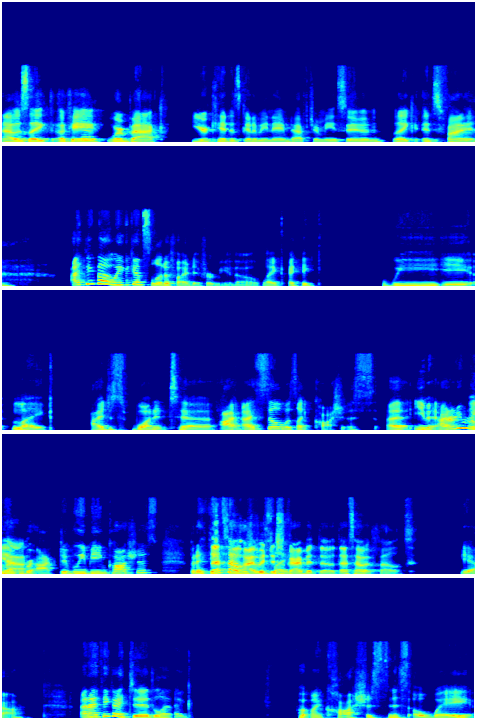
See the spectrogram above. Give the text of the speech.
I was like, okay, we're back. Your kid is going to be named after me soon. Like it's fine. I think that weekend solidified it for me though. Like, I think we like I just wanted to I I still was like cautious. Uh even I don't even Yeah. remember actively being cautious, but I think That's how I would just, like- describe it though. That's how it felt. yeah. And I think I did like put my cautiousness away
